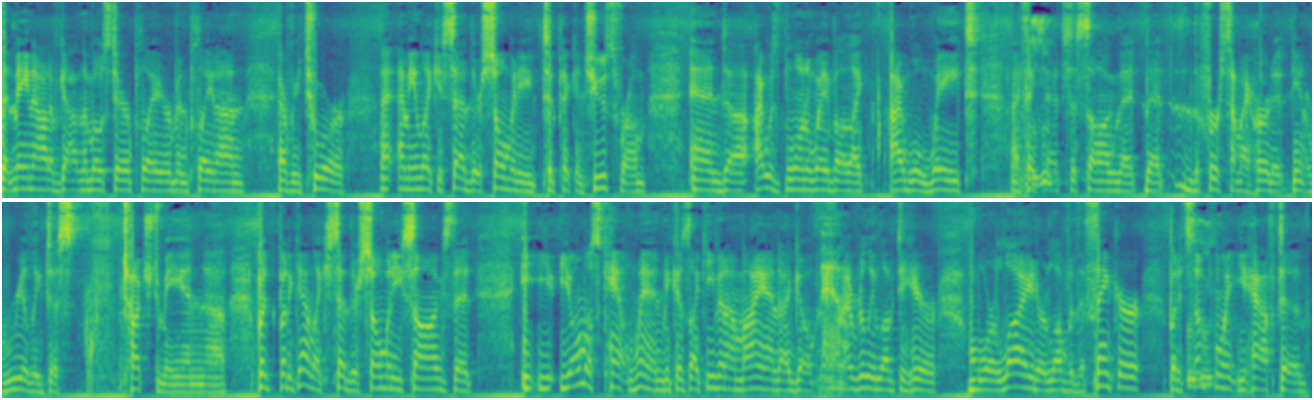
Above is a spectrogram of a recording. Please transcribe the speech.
that may not have gotten the most airplay or been played on every tour. I, I mean, like you said, there's so many to pick and choose from, and uh, I was blown away by like I will wait I think mm-hmm. that's a song that, that the first time I heard it, you know, really just touched me. And uh, but but again, like you said, there's so many songs that y- you almost can't win because like even on my end, I go, man, I really love to hear more light or love with the thinker. But at mm-hmm. some point, you have to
